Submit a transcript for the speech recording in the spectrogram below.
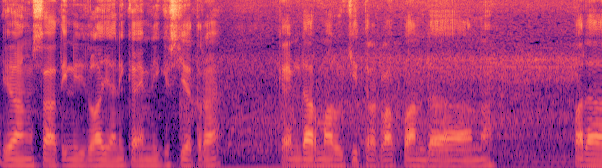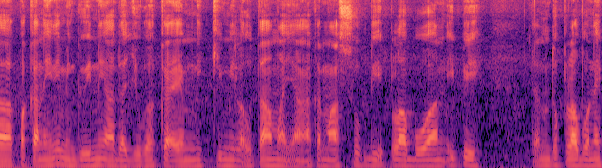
yang saat ini dilayani KM Niki Sejahtera, KM Dharma Rucitra 8 dan pada pekan ini minggu ini ada juga KM Niki Mila Utama yang akan masuk di Pelabuhan IP dan untuk pelabuhan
